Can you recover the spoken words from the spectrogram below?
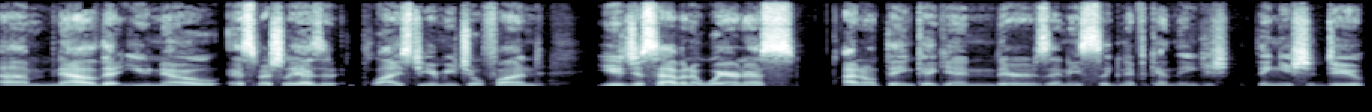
um, now that you know, especially as it applies to your mutual fund, you just have an awareness. I don't think again there's any significant thing you, sh- thing you should do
